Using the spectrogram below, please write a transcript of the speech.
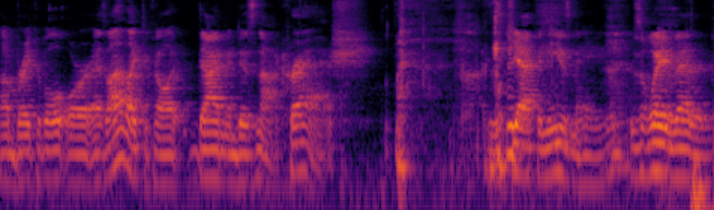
Unbreakable, or as I like to call it, Diamond Does Not Crash. His Japanese name is way better.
